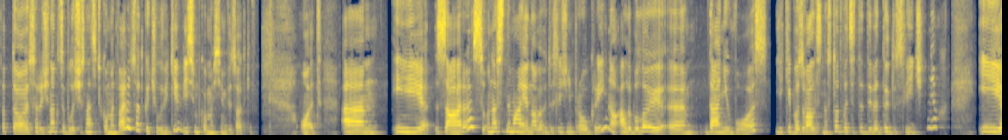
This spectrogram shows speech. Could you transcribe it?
Тобто серед жінок це було 16,2%, чоловіків 8,7%. От. Е, І зараз у нас немає нових досліджень про Україну, але були е, дані ВОЗ, які базувалися на 129 дослідженнях і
